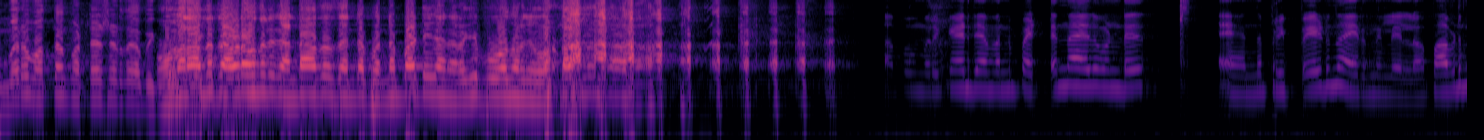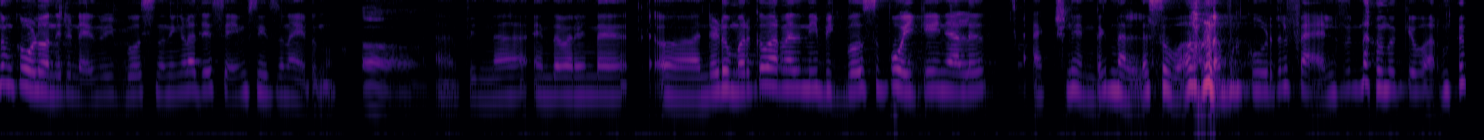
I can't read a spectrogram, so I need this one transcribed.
ഉമർ മൊത്തം കൊട്ടേഷൻ എടുത്തോ ബിഗ് ഉമർ ബോസ് എന്നിട്ട് അവിടെ വന്നിട്ട് രണ്ടാമത്തെ ദിവസം എന്റെ പൊന്നമ്പാട്ടി ഞാൻ ഇറങ്ങി പോവാന്ന് പറഞ്ഞു. അപ്പൊ ഉമർക്കായിട്ട് ഞാൻ പറഞ്ഞു പെട്ടെന്നായതുകൊണ്ട് എന്താ പ്രിപ്പയർഡ് ഒന്നും ആയിരുന്നില്ലല്ലോ. അപ്പൊ അവിടെ നമുക്ക് കോൾ വന്നിട്ടുണ്ടായിരുന്നു ബിഗ് ബോസ് നിങ്ങൾ അതേ സെയിം സീസൺ ആയിരുന്നു. പിന്നെ എന്താ പറയണ്ടേ? എന്റെ ഉമർക്ക് പറഞ്ഞത് നീ ബിഗ് ബോസ് പോയി കഴിഞ്ഞാൽ ആക്ച്വലി എന്റെ നല്ല സ്വഭാവമാണ്. അപ്പൊ കൂടുതൽ ഫാൻസ് ഉണ്ടാവും എന്നൊക്കെ പറഞ്ഞത്.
